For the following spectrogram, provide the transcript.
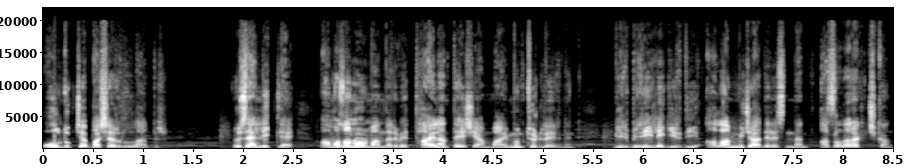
oldukça başarılılardır. Özellikle Amazon ormanları ve Tayland'da yaşayan maymun türlerinin birbiriyle girdiği alan mücadelesinden azalarak çıkan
